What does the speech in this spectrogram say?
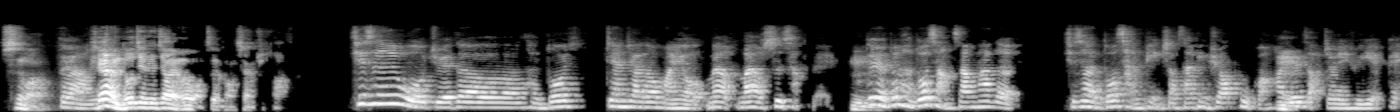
是吗？对啊，现在很多健身教练会往这个方向去发展。其实我觉得很多健身家都蛮有、蛮有、蛮有市场的。嗯，对，对，很多厂商他的其实很多产品、小产品需要曝光，他就会找教练去业配。嗯、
